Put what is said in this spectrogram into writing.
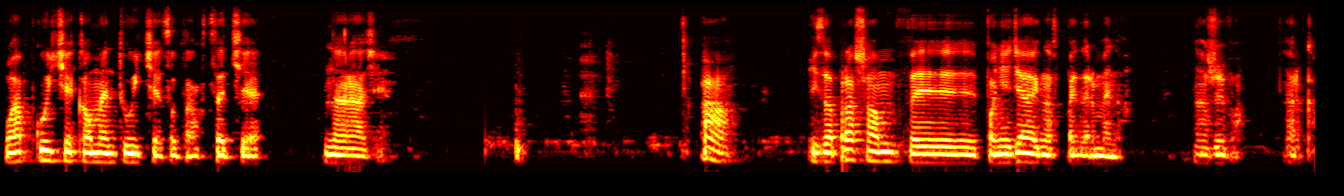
Łapkujcie, komentujcie, co tam chcecie. Na razie. A, i zapraszam w poniedziałek na Spidermana. Na żywo. Narka.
